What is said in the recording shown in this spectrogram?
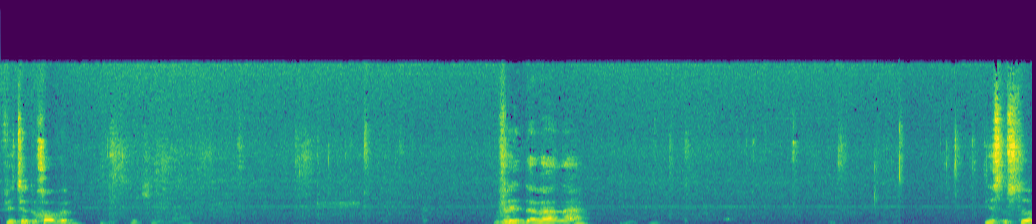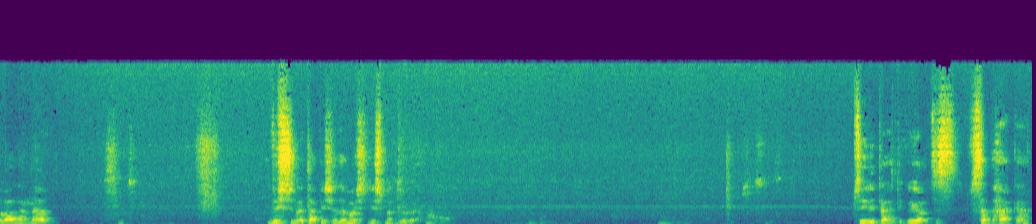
W świecie duchowym? Vrindawana jest usytuowana na wyższym etapie świadomości niż Matura. Czyli praktykujący sadhaka?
